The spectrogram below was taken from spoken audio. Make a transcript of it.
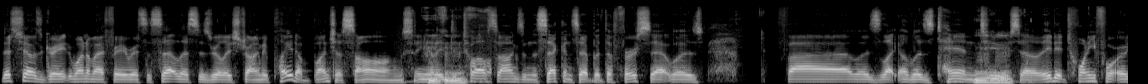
this show's great. One of my favorites. The set list is really strong. They played a bunch of songs. You know, they did Mhm. twelve songs in the second set, but the first set was five was like it was 10 too Mhm. so they did 24,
